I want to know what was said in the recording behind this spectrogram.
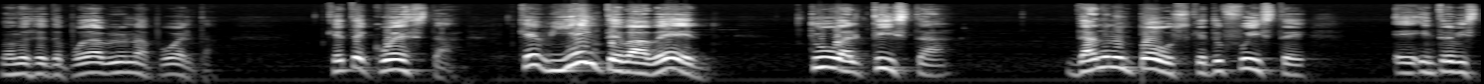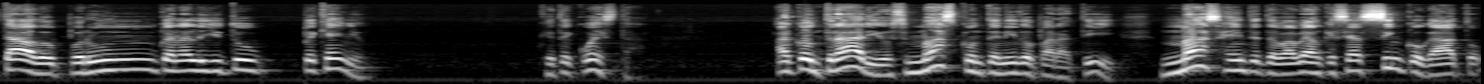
donde se te puede abrir una puerta. ¿Qué te cuesta? Qué bien te va a ver tu artista dándole un post que tú fuiste eh, entrevistado por un canal de YouTube pequeño. ¿Qué te cuesta? Al contrario, es más contenido para ti. Más gente te va a ver, aunque sea cinco gatos.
